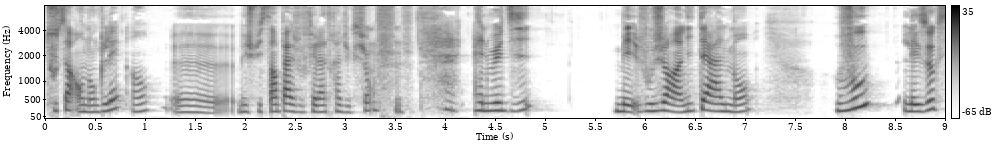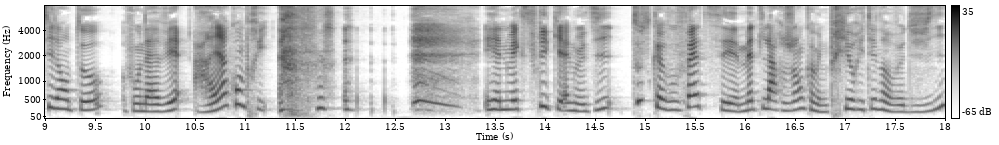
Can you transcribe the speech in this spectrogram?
tout ça en anglais, hein, euh, mais je suis sympa, je vous fais la traduction. elle me dit, mais je vous jure, hein, littéralement, vous, les Occidentaux, vous n'avez rien compris. et elle m'explique et elle me dit, tout ce que vous faites, c'est mettre l'argent comme une priorité dans votre vie,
